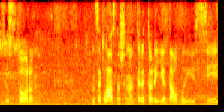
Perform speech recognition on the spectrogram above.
в цю сторону. Ну, це класно, що на території є WC.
